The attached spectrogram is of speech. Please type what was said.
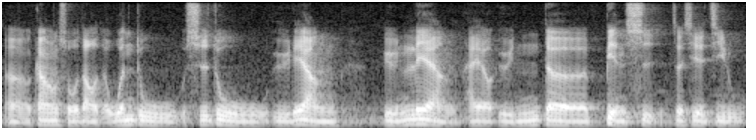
呃，刚刚说到的温度、湿度、雨量、云量，还有云的辨识这些记录，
